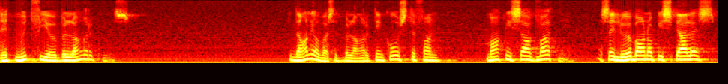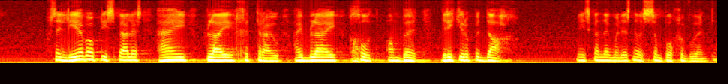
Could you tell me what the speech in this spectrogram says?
Dit moet vir jou belangrik wees. Vir Daniël was dit belangrik ten koste van maak nie saak wat nie. As sy loopbaan op die spel is, of sy lewe op die spel is, hy bly getrou. Hy bly God aanbid 3 keer op 'n dag. Mense kan dink maar dis nou 'n simpel gewoonte.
